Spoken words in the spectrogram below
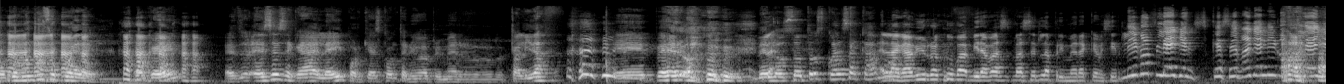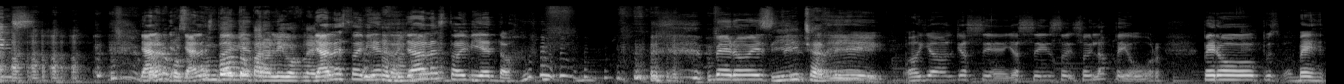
Pokémon no se puede. ¿Ok? Ese se queda de ley porque es contenido de primer calidad. Eh, pero de los otros, ¿cuál sacamos? La Gaby Rojo va, mira, va, a ser la primera que va a decir League of Legends, que se vaya League of Legends. ya, bueno, pues ya, la estoy viendo. para League of Legends. Ya la estoy viendo, ya la estoy viendo. pero es. Sí, Charlie. Oye, ya sé, ya sé, soy, soy la peor. Pero, pues, ve,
